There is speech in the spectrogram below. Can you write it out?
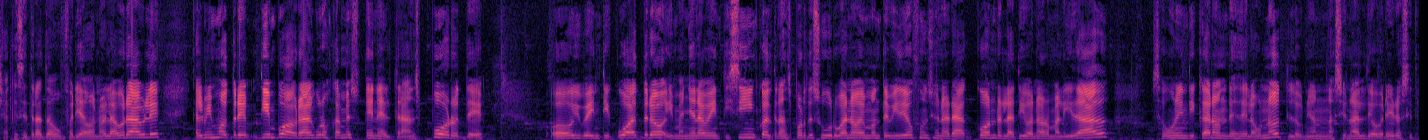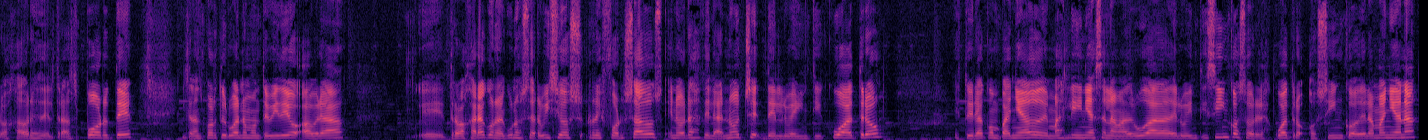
ya que se trata de un feriado no laborable. al mismo tiempo habrá algunos cambios en el transporte. Hoy 24 y mañana 25 el transporte suburbano de Montevideo funcionará con relativa normalidad. Según indicaron desde la UNOT, la Unión Nacional de Obreros y Trabajadores del Transporte, el transporte urbano de Montevideo habrá eh, trabajará con algunos servicios reforzados en horas de la noche del 24. Esto irá acompañado de más líneas en la madrugada del 25 sobre las 4 o 5 de la mañana,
